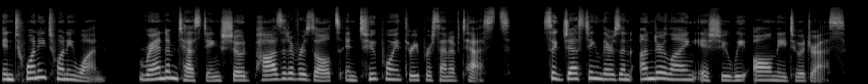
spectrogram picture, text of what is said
In 2021, Random testing showed positive results in 2.3% of tests, suggesting there's an underlying issue we all need to address.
